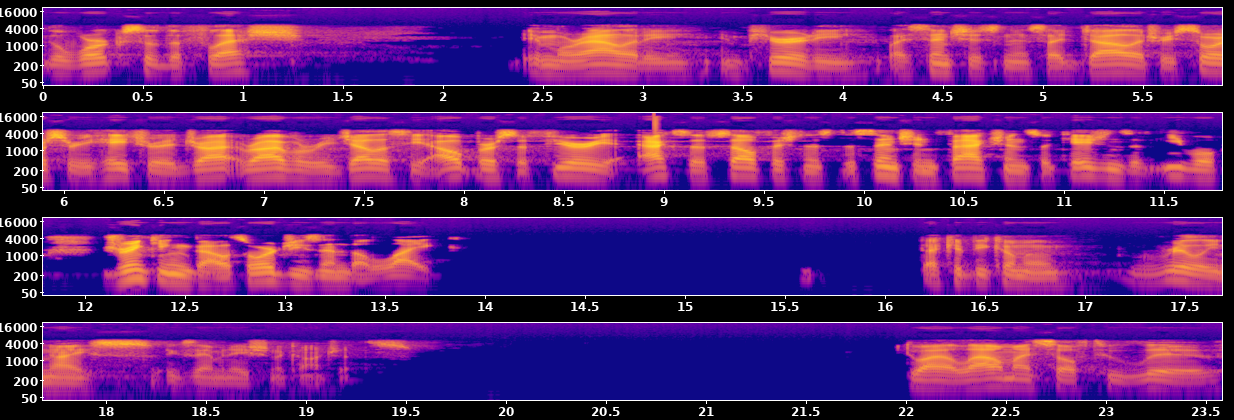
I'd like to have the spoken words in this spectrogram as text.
the works of the flesh immorality, impurity, licentiousness, idolatry, sorcery, hatred, dri- rivalry, jealousy, outbursts of fury, acts of selfishness, dissension, factions, occasions of evil, drinking bouts, orgies, and the like. That could become a really nice examination of conscience. Do I allow myself to live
